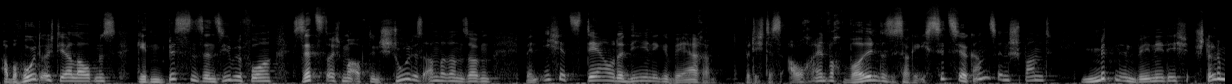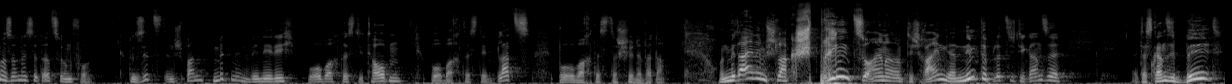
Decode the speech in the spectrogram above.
Aber holt euch die Erlaubnis, geht ein bisschen sensibel vor, setzt euch mal auf den Stuhl des anderen und sagen, wenn ich jetzt der oder diejenige wäre, würde ich das auch einfach wollen, dass ich sage, ich sitze hier ganz entspannt mitten in Venedig. Stell dir mal so eine Situation vor. Du sitzt entspannt mitten in Venedig, beobachtest die Tauben, beobachtest den Platz, beobachtest das schöne Wetter. Und mit einem Schlag springt so einer auf dich rein, ja, nimmt er plötzlich die ganze, das ganze Bild,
